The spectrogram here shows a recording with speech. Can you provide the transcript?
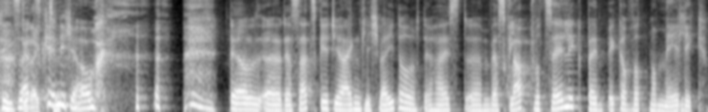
Den Satz kenne ich auch. Der, äh, der, Satz geht ja eigentlich weiter. Der heißt, äh, wer es glaubt, wird selig, beim Bäcker wird man mehlig.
